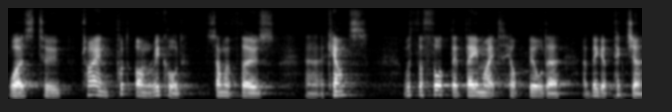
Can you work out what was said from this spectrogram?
was to try and put on record some of those uh, accounts with the thought that they might help build a, a bigger picture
